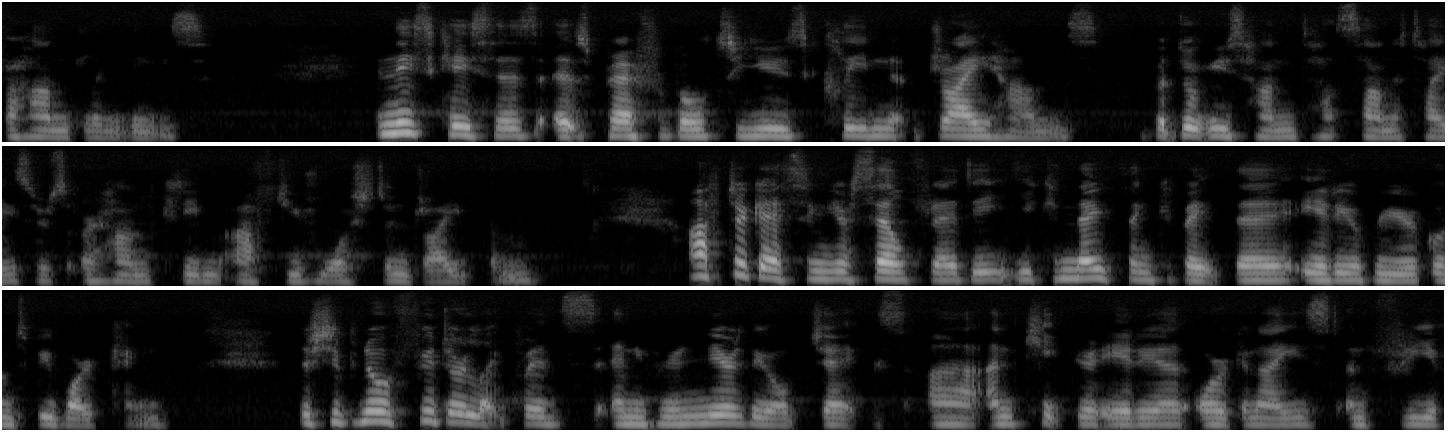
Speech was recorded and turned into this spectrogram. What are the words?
for handling these. In these cases, it's preferable to use clean, dry hands, but don't use hand sanitizers or hand cream after you've washed and dried them. After getting yourself ready, you can now think about the area where you're going to be working. There should be no food or liquids anywhere near the objects uh, and keep your area organised and free of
